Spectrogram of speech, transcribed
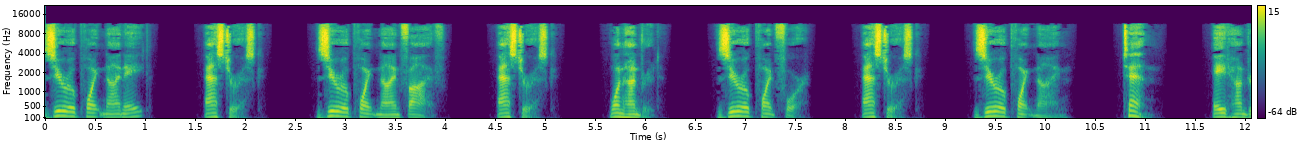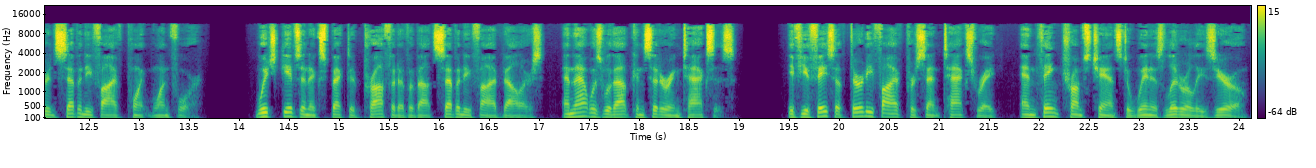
0.98. Asterisk. 0.95. Asterisk. 100. 0.4. Asterisk. 0.9. 10. 875.14. Which gives an expected profit of about $75, and that was without considering taxes. If you face a 35% tax rate, and think Trump's chance to win is literally zero,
